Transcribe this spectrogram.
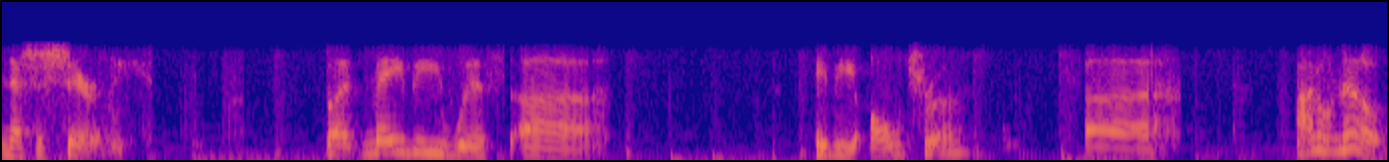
necessarily, but maybe with uh, maybe ultra. Uh, I don't know.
